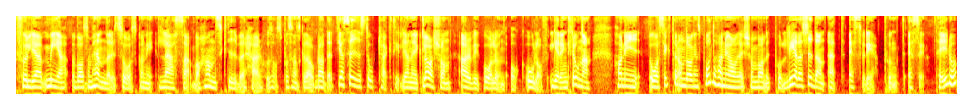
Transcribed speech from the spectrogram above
följa med vad som händer så ska ni läsa vad han skriver här hos oss på Svenska Dagbladet. Jag säger stort tack till Jan-Erik Larsson, Arvid Ålund och Olof Ehrenkrona. Har ni åsikter om dagens podd hör ni av er som vanligt på ledarsidan svd.se. Hej då!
